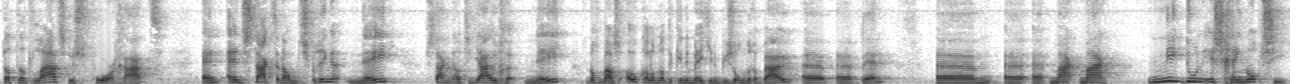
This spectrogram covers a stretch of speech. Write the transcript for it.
Dat dat laatst dus voorgaat. En, en sta ik er dan om te springen? Nee. Sta ik nou te juichen? Nee. Nogmaals, ook al omdat ik in een beetje een bijzondere bui ben. Uh, maar, maar niet doen is geen optie.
